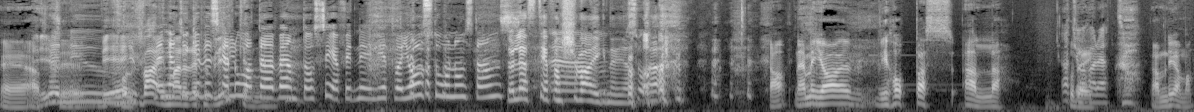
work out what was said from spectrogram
eh, att vi är ju, vi är ju folk- Men jag tycker vi ska låta vänta och se för ni vet var jag står någonstans. Du har läst Stefan Eh, Zweig nu så. Ja, nej men jag, vi hoppas alla på Att jag dig. har rätt. Ja men det gör man.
